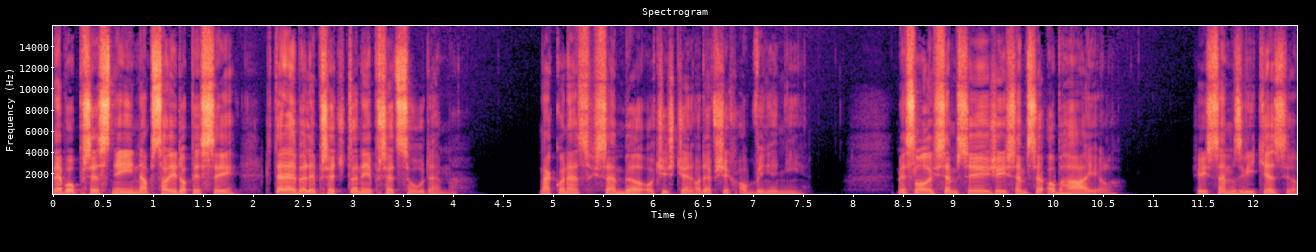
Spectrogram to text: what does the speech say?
Nebo přesněji napsali dopisy, které byly přečteny před soudem. Nakonec jsem byl očištěn ode všech obvinění. Myslel jsem si, že jsem se obhájil, že jsem zvítězil.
